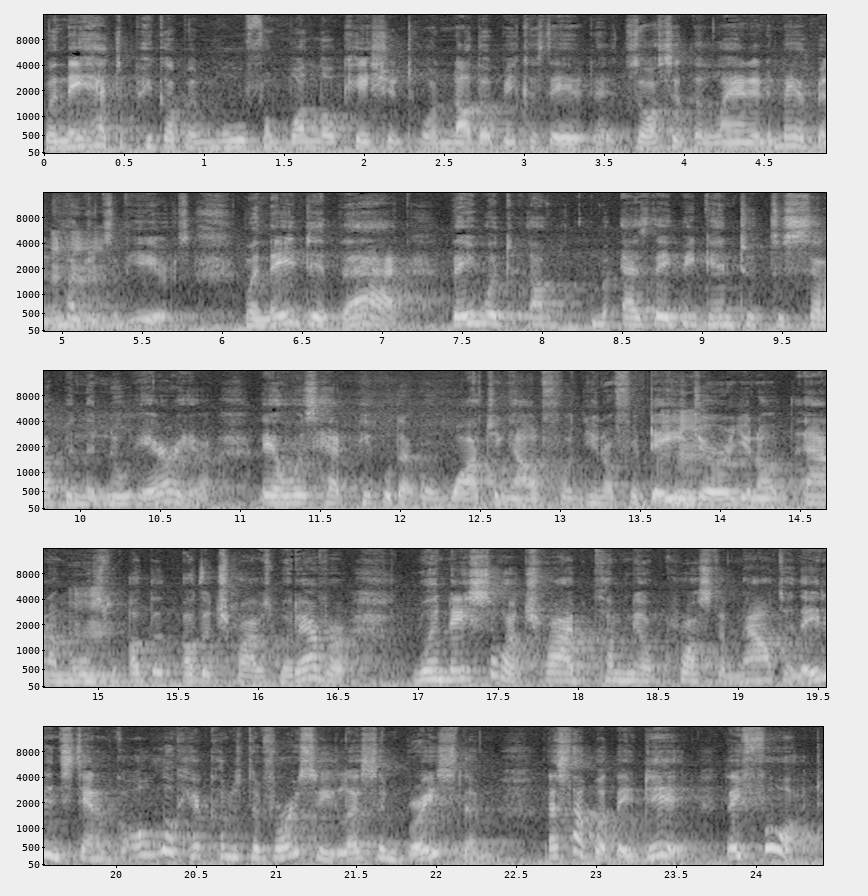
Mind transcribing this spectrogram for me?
when they had to pick up and move from one location to another because they had exhausted the land, and it may have been mm-hmm. hundreds of years. When they did that, they would, um, as they begin to, to set up in the new area, they always had people that were watching out for, you know, for danger, mm-hmm. you know, animals, mm-hmm. other other tribes, whatever. When they saw a tribe coming across the mountain, they didn't stand up and go, "Oh, look, here comes diversity. Let's embrace them." That's not what they did. They fought.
